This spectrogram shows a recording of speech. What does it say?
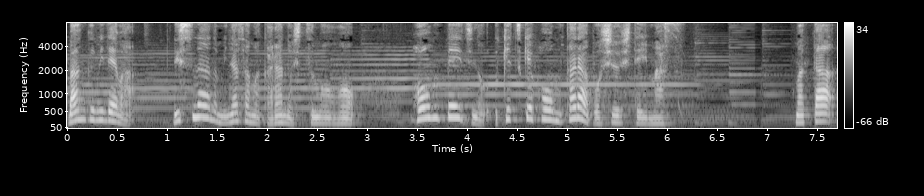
番組ではリスナーの皆様からの質問をホームページの受付フォームから募集しています。また、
